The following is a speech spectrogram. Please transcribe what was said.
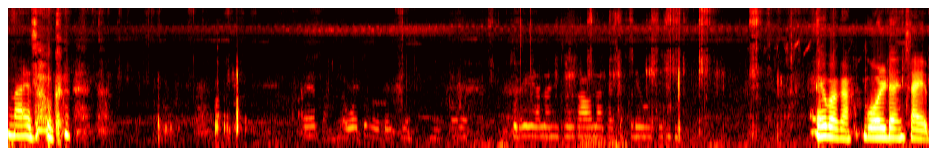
नाही जाऊ पुढे याला आणि गावला हे बघा गोल्डन साहेब.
